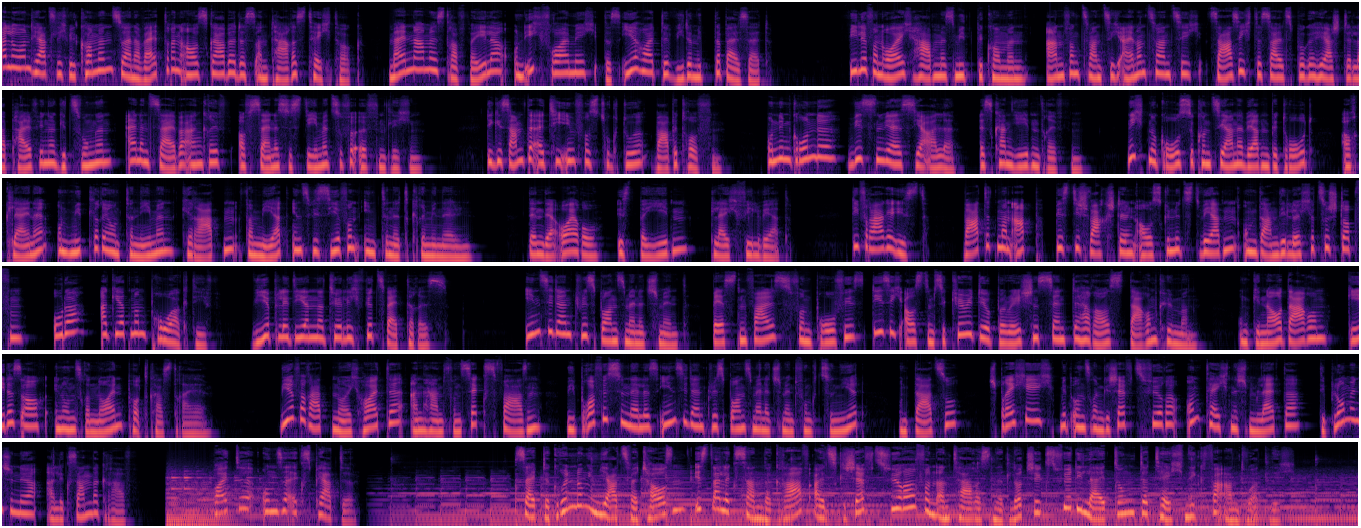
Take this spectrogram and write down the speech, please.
Hallo und herzlich willkommen zu einer weiteren Ausgabe des Antares Tech Talk. Mein Name ist Raffaela und ich freue mich, dass ihr heute wieder mit dabei seid. Viele von euch haben es mitbekommen. Anfang 2021 sah sich der Salzburger Hersteller Palfinger gezwungen, einen Cyberangriff auf seine Systeme zu veröffentlichen. Die gesamte IT-Infrastruktur war betroffen. Und im Grunde wissen wir es ja alle. Es kann jeden treffen. Nicht nur große Konzerne werden bedroht, auch kleine und mittlere Unternehmen geraten vermehrt ins Visier von Internetkriminellen. Denn der Euro ist bei jedem gleich viel wert. Die Frage ist, wartet man ab, bis die Schwachstellen ausgenützt werden, um dann die Löcher zu stopfen, oder agiert man proaktiv? Wir plädieren natürlich für Zweiteres. Incident Response Management, bestenfalls von Profis, die sich aus dem Security Operations Center heraus darum kümmern. Und genau darum geht es auch in unserer neuen Podcast-Reihe. Wir verraten euch heute anhand von sechs Phasen, wie professionelles Incident Response Management funktioniert und dazu spreche ich mit unserem Geschäftsführer und technischem Leiter, Diplomingenieur Alexander Graf. Heute unser Experte. Seit der Gründung im Jahr 2000 ist Alexander Graf als Geschäftsführer von Antares NetLogics für die Leitung der Technik verantwortlich.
